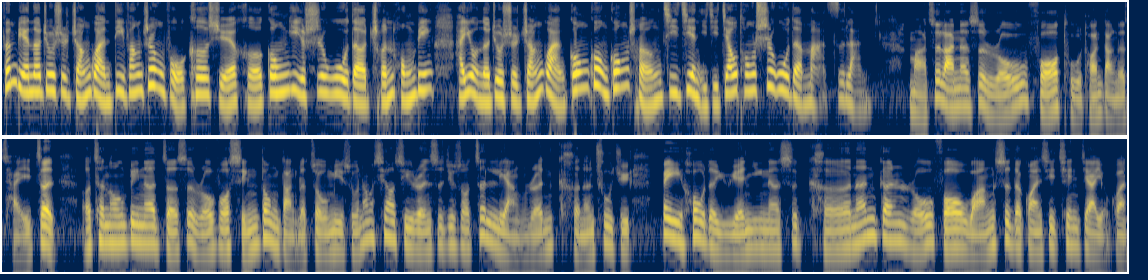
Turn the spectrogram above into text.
分别呢就是掌管地方政府、科学和公益事务的陈宏斌，还有呢就是掌管公共工程、基建以及交通事务的马兹兰。马兹兰呢是柔佛土团党的财政，而陈宏斌呢则是柔佛行动党的州秘书。那么消息人士就说，这两人可能出局背后的原因呢是可能跟柔佛王室的关系欠佳有关。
